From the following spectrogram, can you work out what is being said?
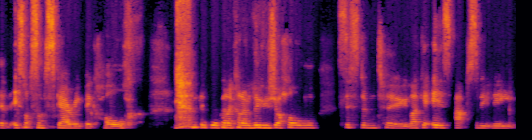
it's not some scary big hole that you're going to kind of lose your whole system to like it is absolutely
